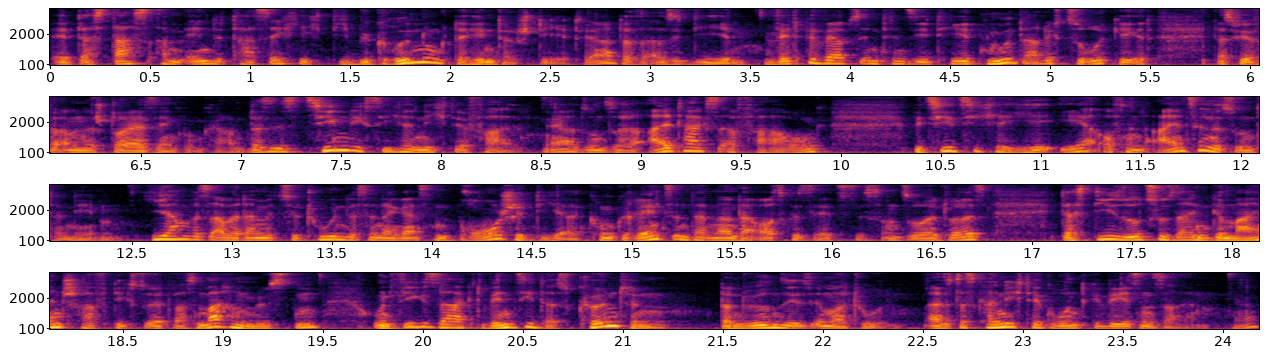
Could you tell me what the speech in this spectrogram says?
äh, dass das am Ende tatsächlich die Begründung dahinter steht. Ja, dass also die Wettbewerbsintensität nur dadurch zurückgeht, dass wir auf einmal eine Steuersenkung haben. Das ist ziemlich sicher nicht der Fall. Ja, also unsere Alltagserfahrung bezieht sich ja hier eher auf ein einzelnes Unternehmen. Hier haben wir es aber damit zu tun, dass in der ganzen Branche, die ja Konkurrenz untereinander ausgesetzt ist und so etwas, dass die sozusagen gemeinschaftlich so etwas machen müssten. Und wie gesagt, wenn sie das könnten, dann würden sie es immer tun. Also das kann nicht der Grund gewesen sein. Ja?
